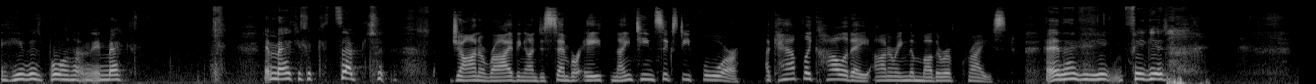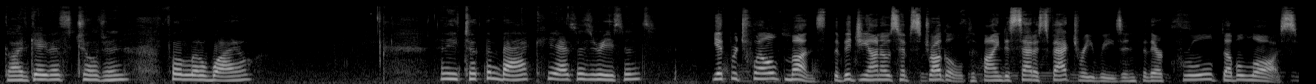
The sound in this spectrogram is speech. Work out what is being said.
he was born on the Immaculate, Immaculate Conception. John arriving on December 8, 1964, a Catholic holiday honoring the Mother of Christ. And I figured God gave us children for a little while. And he took them back. He has his reasons. Yet for 12 months, the Vigianos have struggled to find a satisfactory reason for their cruel double loss.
